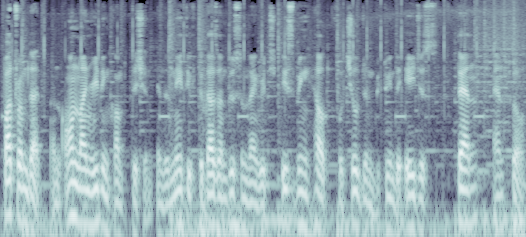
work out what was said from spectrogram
Apart from that, an online reading competition in the native Kadazan Dusun language is being held for children between the ages 10 and 12.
